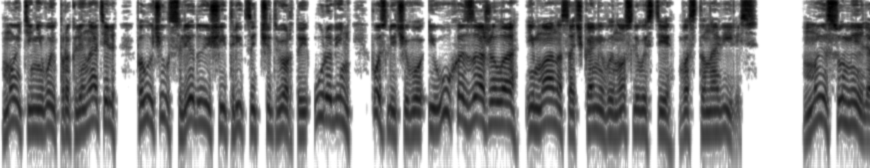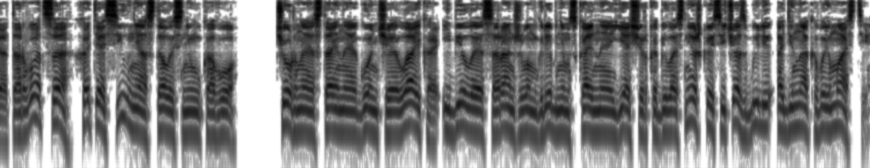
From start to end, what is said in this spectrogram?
мой теневой проклинатель получил следующий 34 уровень, после чего и ухо зажило, и мана с очками выносливости восстановились. Мы сумели оторваться, хотя сил не осталось ни у кого. Черная стайная гончая лайка и белая с оранжевым гребнем скальная ящерка-белоснежка сейчас были одинаковой масти.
